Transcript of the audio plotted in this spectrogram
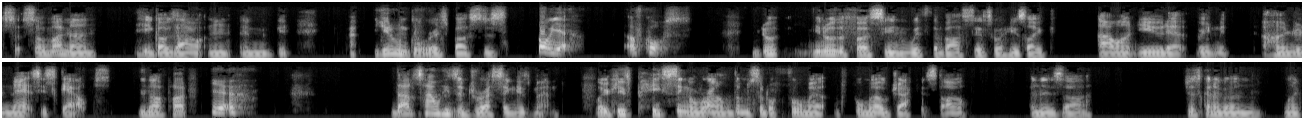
so, so my man, he goes out and and you know, in Glorious Bastards, Oh yeah, of course. you know, you know the first scene with the bastards where he's like, "I want you to bring me a hundred Nazi scalps." You know, that part. Yeah. That's how he's addressing his men. Like he's pacing around them, sort of full metal, full metal jacket style, and is uh just gonna go and like,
